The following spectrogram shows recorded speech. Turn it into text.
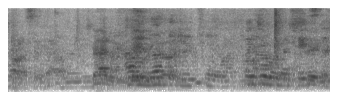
that's amazing. that is Oh, look at you too. I do want to taste it.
